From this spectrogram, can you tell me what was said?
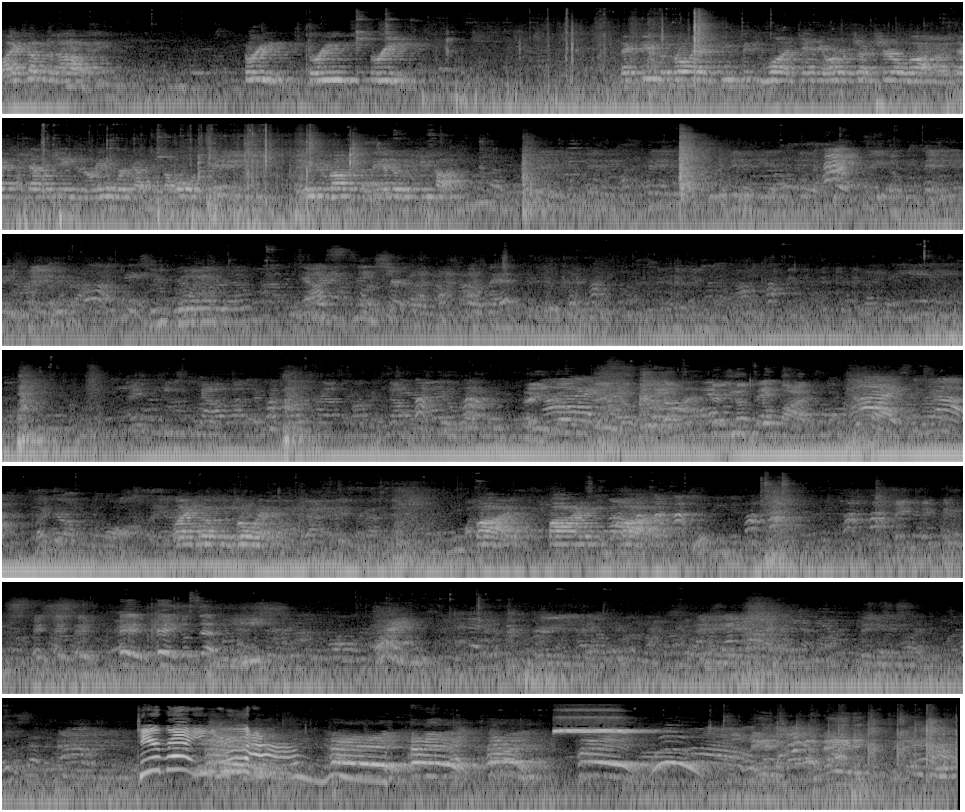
Legs up and off. Three, three, three. Next team is the Pro Am Team 51, Tandy Armachuk, Cheryl Locke. On the next and change in the arena workouts is the whole of 50. David Robinson, Amanda Peacock. Thank you. Five. Nice, good job. Up hey, hey, hey, hey, hey, go. To your right,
